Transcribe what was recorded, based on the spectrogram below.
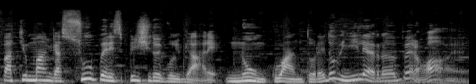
infatti un manga super esplicito e volgare, non quanto Red Wheeler, però... Eh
